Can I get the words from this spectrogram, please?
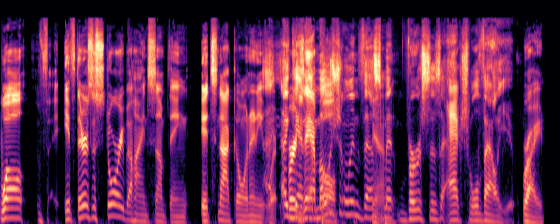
Well if, there's a story behind something it's not going anywhere Again, for example emotional investment versus actual value. Right.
